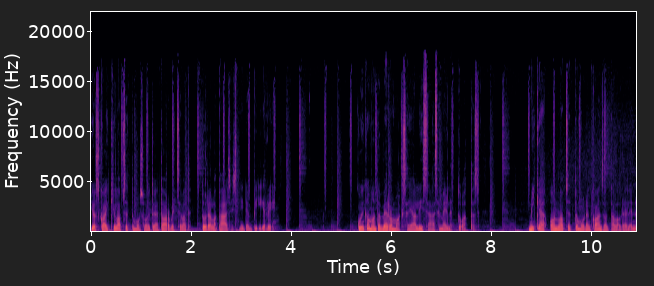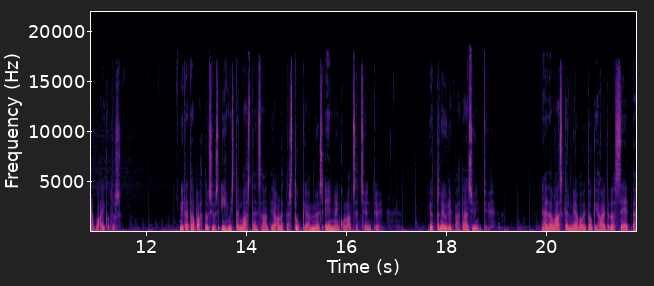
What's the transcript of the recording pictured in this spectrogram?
jos kaikki lapsettomuushoitoja tarvitsevat todella pääsisi niiden piiriin. Kuinka monta veronmaksajaa lisää se meille tuottaisi? Mikä on lapsettomuuden kansantaloudellinen vaikutus? Mitä tapahtuisi, jos ihmisten lastensaantia alettaisiin tukea myös ennen kuin lapset syntyy, jotta ne ylipäätään syntyy? Näitä laskelmia voi toki haitata se, että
